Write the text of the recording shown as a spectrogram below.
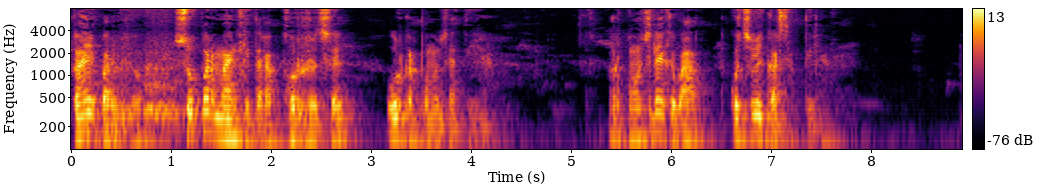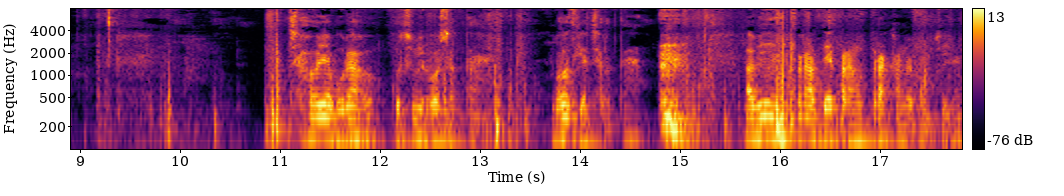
कहीं पर भी हो, सुपरमैन की तरह फुर्र से उड़ कर पहुँच जाती है। और पहुँचने के बाद कुछ भी कर सकती है। अच्छा हो या बुरा हो, कुछ भी हो सकता है। बहुत ही अच्छा लगता है। अभी यहीं पर आप देख पा रहे हैं, उत्तराखंड में पहुँची है।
